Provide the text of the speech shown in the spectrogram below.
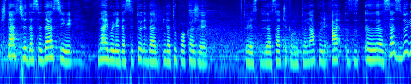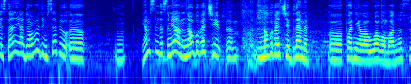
šta će da se desi, najbolje da se tu, da, da tu pokaže to je da sačekamo to napolje. A e, sad, s druge strane, ja dovodim sebe... E, ja mislim da sam ja mnogo veće e, breme Eh, podnijela u ovom odnosu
